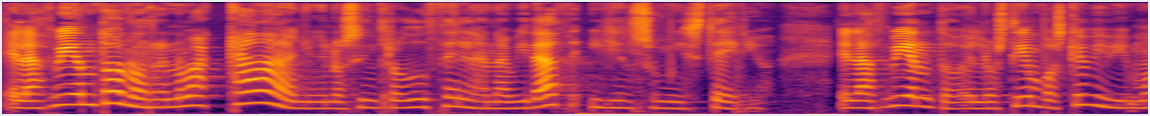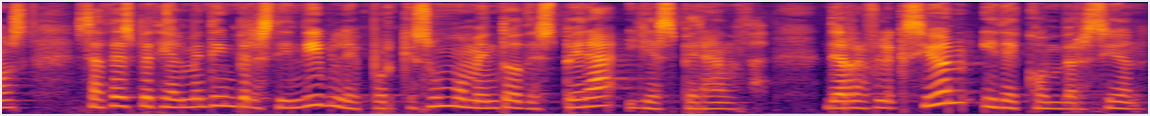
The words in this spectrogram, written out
El Adviento nos renueva cada año y nos introduce en la Navidad y en su misterio. El Adviento, en los tiempos que vivimos, se hace especialmente imprescindible porque es un momento de espera y esperanza, de reflexión y de conversión,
